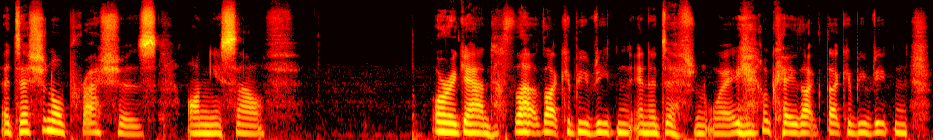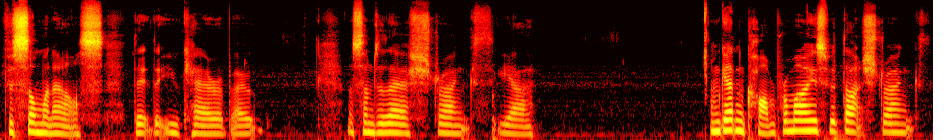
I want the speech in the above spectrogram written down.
additional pressures on yourself. Or again, that, that could be reading in a different way. Okay, that, that could be reading for someone else that, that you care about. It's under their strength, yeah. I'm getting compromised with that strength.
